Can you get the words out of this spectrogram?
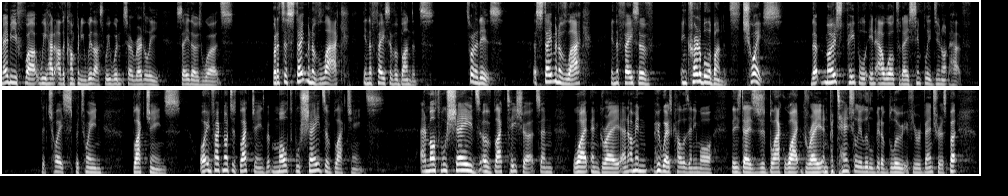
Maybe if uh, we had other company with us, we wouldn't so readily say those words. But it's a statement of lack in the face of abundance. That's what it is. A statement of lack in the face of incredible abundance, choice that most people in our world today simply do not have. The choice between black jeans, or in fact, not just black jeans, but multiple shades of black jeans, and multiple shades of black t shirts, and white and gray. And I mean, who wears colors anymore these days? It's just black, white, gray, and potentially a little bit of blue if you're adventurous. But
